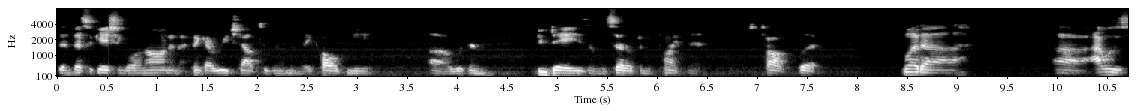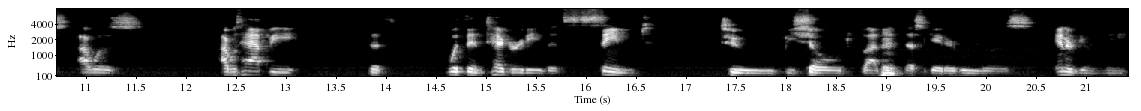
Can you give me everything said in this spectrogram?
the investigation going on, and I think I reached out to them and they called me uh, within a few days and we set up an appointment to talk. But but uh, uh, I was I was I was happy that with the integrity that seemed to be showed by the mm. investigator who was interviewing me,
